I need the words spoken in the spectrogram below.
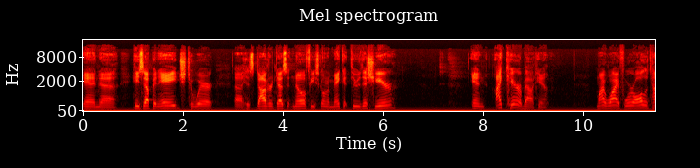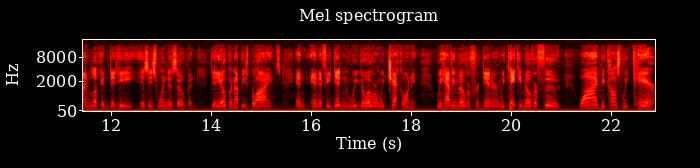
and uh, he's up in age to where his daughter doesn't know if he's going to make it through this year. And I care about him my wife, we're all the time looking. Did he, is his windows open? Did he open up his blinds? And, and if he didn't, we go over and we check on him. We have him over for dinner. We take him over food. Why? Because we care.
